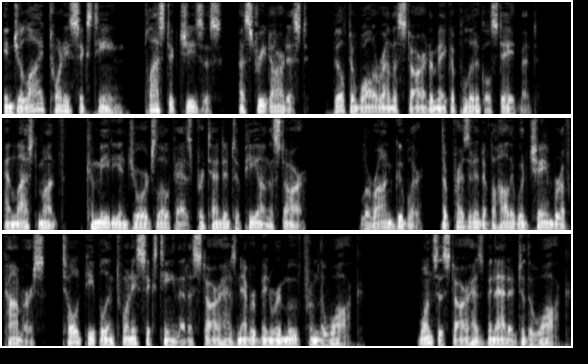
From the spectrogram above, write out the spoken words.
In July 2016, Plastic Jesus, a street artist, built a wall around the star to make a political statement. And last month, comedian George Lopez pretended to pee on the star. LeRon Gubler, the president of the Hollywood Chamber of Commerce, told people in 2016 that a star has never been removed from the walk. Once a star has been added to the walk,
